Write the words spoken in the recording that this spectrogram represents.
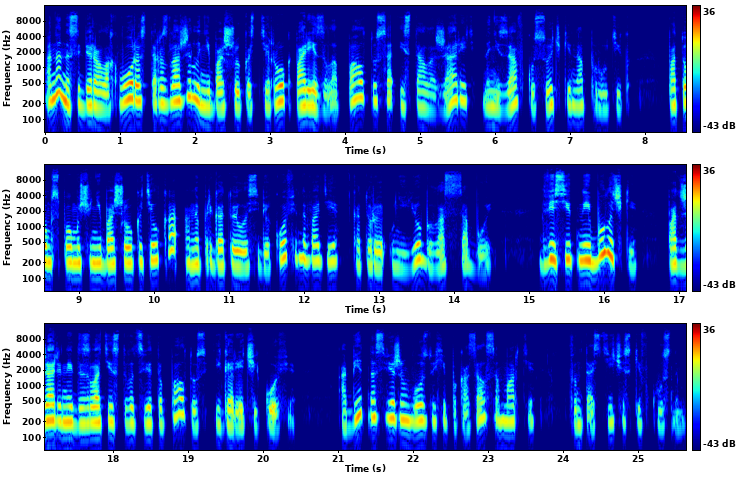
Она насобирала хвороста, разложила небольшой костерок, порезала палтуса и стала жарить, нанизав кусочки на прутик. Потом с помощью небольшого котелка она приготовила себе кофе на воде, которая у нее была с собой. Две ситные булочки, поджаренный до золотистого цвета палтус и горячий кофе. Обед на свежем воздухе показался Марте фантастически вкусным.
